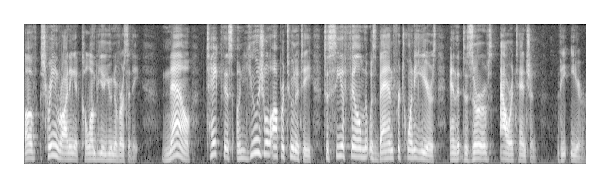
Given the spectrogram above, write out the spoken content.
of screenwriting at Columbia University. Now, take this unusual opportunity to see a film that was banned for 20 years and that deserves our attention The Ear.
